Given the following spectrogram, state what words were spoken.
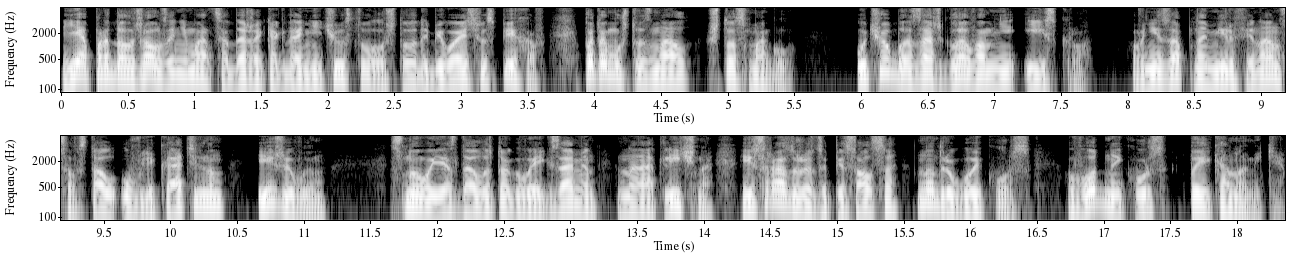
Я продолжал заниматься даже когда не чувствовал, что добиваюсь успехов, потому что знал, что смогу. Учеба зажгла во мне искру. Внезапно мир финансов стал увлекательным и живым. Снова я сдал итоговый экзамен на отлично и сразу же записался на другой курс — вводный курс по экономике.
